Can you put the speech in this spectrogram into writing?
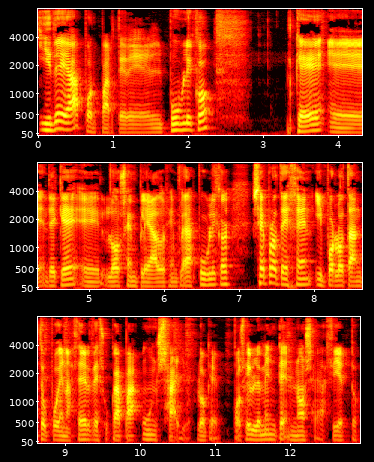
idea por parte del público que, eh, de que los empleados y empleadas públicos se protegen y por lo tanto pueden hacer de su capa un sallo, lo que posiblemente no sea cierto.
